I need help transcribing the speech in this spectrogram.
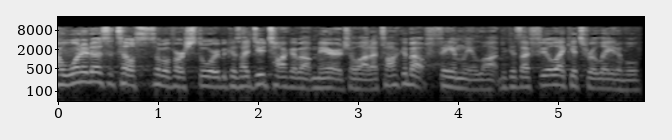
I wanted us to tell some of our story because I do talk about marriage a lot. I talk about family a lot because I feel like it's relatable.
